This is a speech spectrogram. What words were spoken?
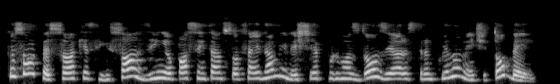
Porque eu sou uma pessoa que, assim, sozinha, eu posso sentar no sofá e não me mexer por umas 12 horas tranquilamente, tô bem.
